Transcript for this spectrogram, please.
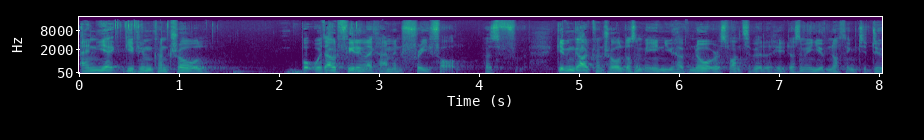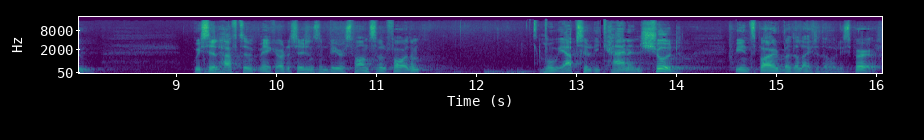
and yet give Him control but without feeling like I'm in free fall. Because giving God control doesn't mean you have no responsibility, it doesn't mean you have nothing to do. We still have to make our decisions and be responsible for them. But we absolutely can and should be inspired by the light of the Holy Spirit.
